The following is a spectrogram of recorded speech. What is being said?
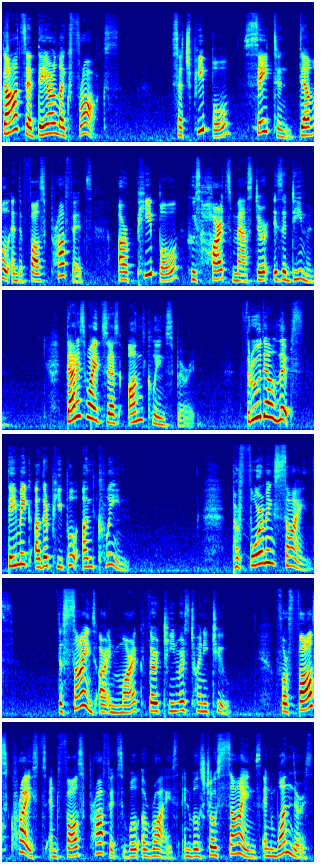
God said they are like frogs. Such people, Satan, devil, and the false prophets, are people whose heart's master is a demon. That is why it says unclean spirit. Through their lips, they make other people unclean. Performing signs. The signs are in Mark 13, verse 22. For false Christs and false prophets will arise and will show signs and wonders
